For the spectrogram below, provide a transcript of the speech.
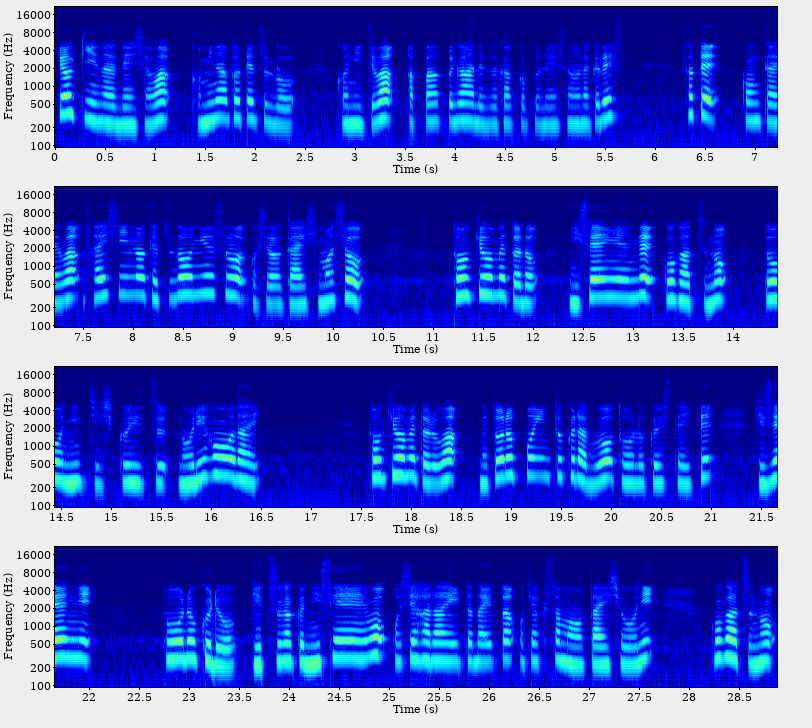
今日気になる電車は小湊鉄道。こんにちは、アップアップガールズかっこプロレスの楽です。さて、今回は最新の鉄道ニュースをご紹介しましょう。東京メトロ2000円で5月の土日祝日乗り放題。東京メトロはメトロポイントクラブを登録していて、事前に登録料月額2000円をお支払いいただいたお客様を対象に5月の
